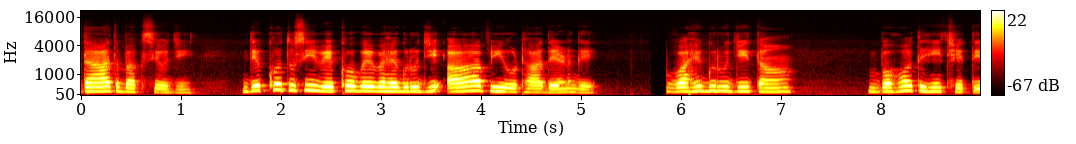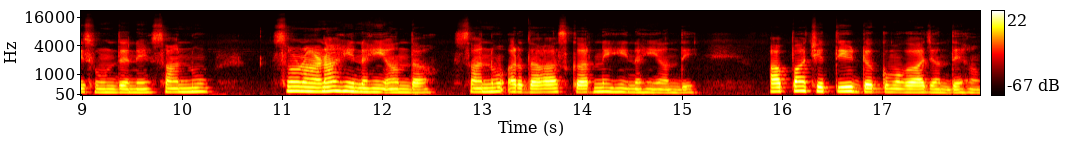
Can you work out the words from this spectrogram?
ਦਾਤ ਬਖਸ਼ਿਓ ਜੀ। ਦੇਖੋ, ਤੁਸੀਂ ਵੇਖੋਗੇ ਵਾਹਿਗੁਰੂ ਜੀ ਆਪ ਹੀ ਉਠਾ ਦੇਣਗੇ। ਵਾਹਿਗੁਰੂ ਜੀ ਤਾਂ ਬਹੁਤ ਹੀ ਛੇਤੀ ਸੁਣਦੇ ਨੇ, ਸਾਨੂੰ ਸੁਣਾਉਣਾ ਹੀ ਨਹੀਂ ਆਉਂਦਾ, ਸਾਨੂੰ ਅਰਦਾਸ ਕਰਨੀ ਹੀ ਨਹੀਂ ਆਉਂਦੀ। ਆਪਾਂ ਛੇਤੀ ਡਗਮਗਾ ਜਾਂਦੇ ਹਾਂ।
